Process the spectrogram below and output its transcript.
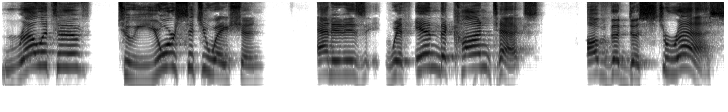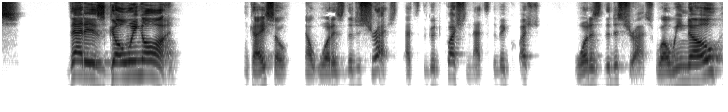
relative to your situation, and it is within the context of the distress that is going on. Okay, so now what is the distress? That's the good question. That's the big question. What is the distress? Well, we know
